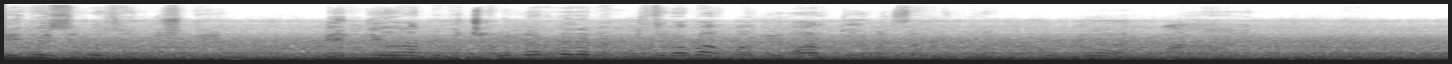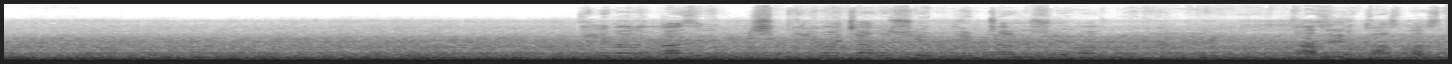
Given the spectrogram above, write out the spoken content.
Düğmesi bozulmuş diyor. Ben diyor ona bir buçuk milyar veremem. Kusura bakma diyor. Al düğme sana diyor. Klimanın gazı bitmiş. Klima çalışıyor mu diyorum. Çalışıyor bak. Gazı yok. Gaz bastı.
